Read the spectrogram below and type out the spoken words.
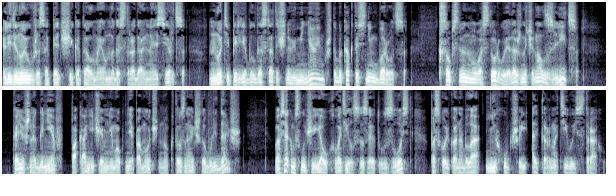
Ледяной ужас опять щекотал мое многострадальное сердце, но теперь я был достаточно вменяем, чтобы как-то с ним бороться. К собственному восторгу я даже начинал злиться. Конечно, гнев пока ничем не мог мне помочь, но кто знает, что будет дальше. Во всяком случае, я ухватился за эту злость, поскольку она была не худшей альтернативой страху.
